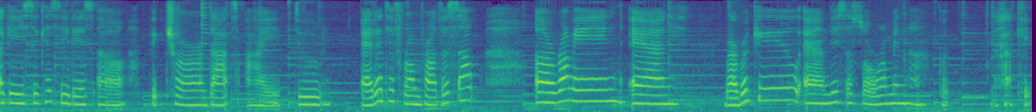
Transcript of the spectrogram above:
Okay so you can see this uh, picture that I do edited from Photoshop. Uh, ramen and barbecue and this is also ramen uh, good. Okay.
